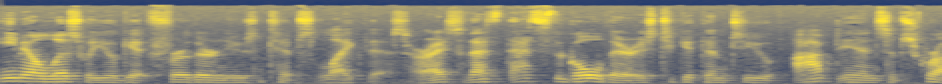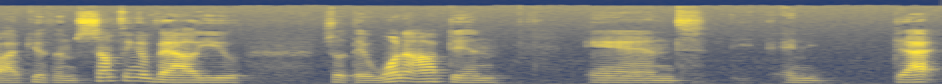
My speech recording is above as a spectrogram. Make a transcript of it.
email list where you'll get further news and tips like this. All right, so that's that's the goal. There is to get them to opt in, subscribe, give them something of value, so that they want to opt in, and and that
